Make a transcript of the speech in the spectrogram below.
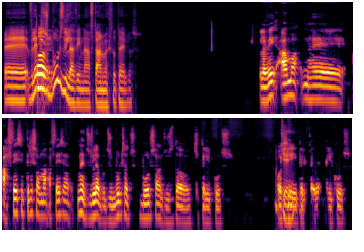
Ε, Βλέπεις Τώρα- του Bulls δηλαδή να φτάνουν μέχρι το τέλος; Δηλαδή, άμα ε, αυτές οι τρεις ομάδες, ναι, τους βλέπω, τους Bulls θα τους μπορούσα να τους δω και τελικούς. Οκ. Όχι περιφέρειας τελικούς.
